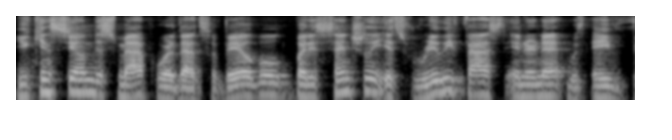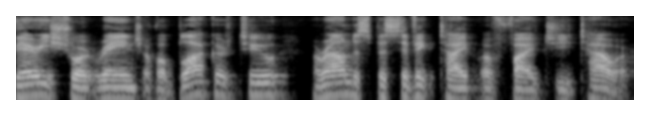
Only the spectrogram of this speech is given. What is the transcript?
You can see on this map where that's available, but essentially it's really fast internet with a very short range of a block or two around a specific type of 5G tower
